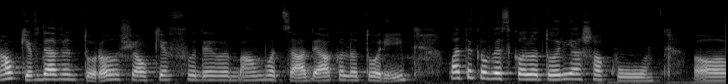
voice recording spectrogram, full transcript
au chef de aventură și au chef de a învăța, de a călători. Poate că veți călători așa cu uh,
